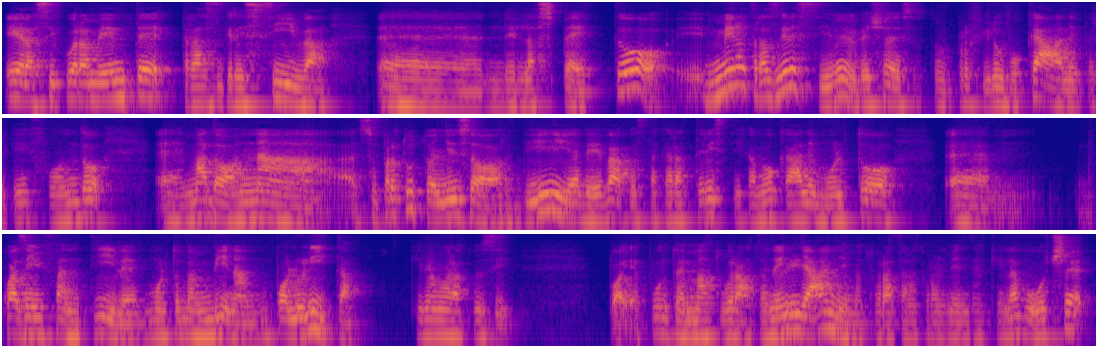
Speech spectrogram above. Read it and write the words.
era sicuramente trasgressiva eh, nell'aspetto, meno trasgressiva invece sotto il profilo vocale, perché in fondo eh, Madonna, soprattutto agli esordi, aveva questa caratteristica vocale molto ehm, quasi infantile, molto bambina, un po' lolita, chiamiamola così. Poi appunto è maturata negli anni, è maturata naturalmente anche la voce,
